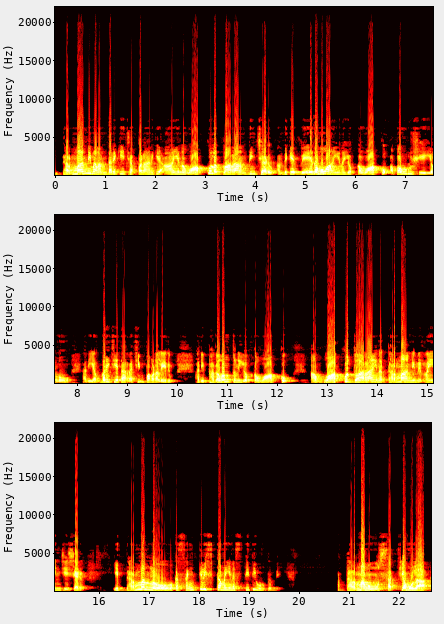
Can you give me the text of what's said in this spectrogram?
ధర్మాన్ని మనందరికీ చెప్పడానికి ఆయన వాక్కుల ద్వారా అందించాడు. అందుకే వేదము ఆయన యొక్క వాక్కు అపౌరుషేయము. అది ఎవ్వరి చేత రచింపబడలేదు. అది భగవంతుని యొక్క వాక్కు. ఆ వాక్కు ద్వారా ఆయన ధర్మాన్ని నిర్ణయం చేశాడు. ఈ ధర్మంలో ఒక సంక్లిష్టమైన స్థితి ఉంటుంది. ధర్మము సత్యముల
